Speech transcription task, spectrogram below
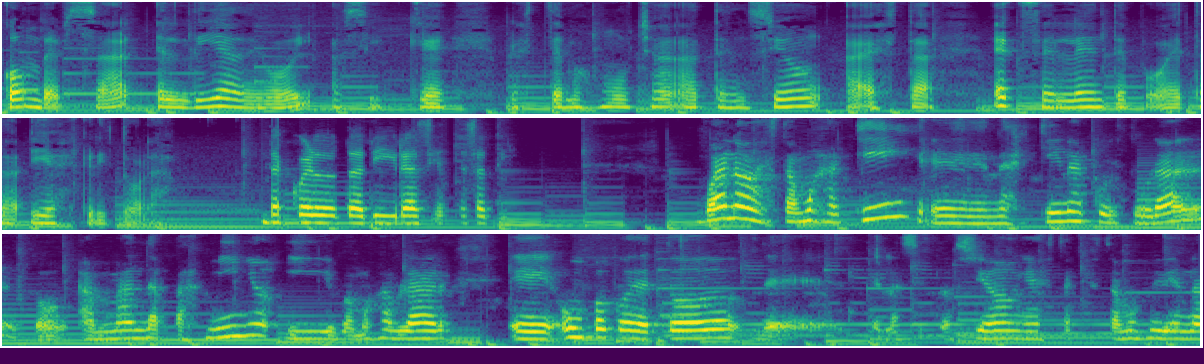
conversar el día de hoy, así que prestemos mucha atención a esta excelente poeta y escritora. De acuerdo, Tati, gracias a ti. Bueno, estamos aquí en la esquina cultural con Amanda Pazmiño y vamos a hablar eh, un poco de todo, de, la situación esta que estamos viviendo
